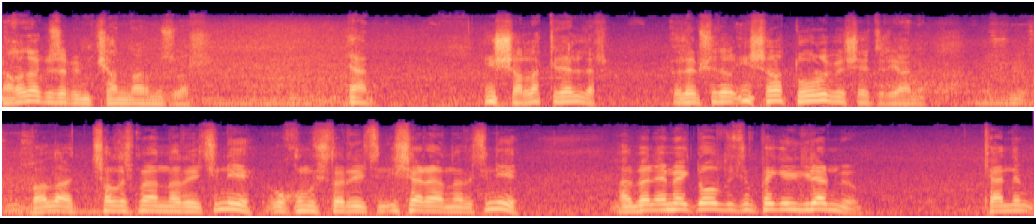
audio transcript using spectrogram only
Ne kadar güzel bir imkanlarımız var. Yani inşallah girerler. Öyle bir şeyler inşallah doğru bir şeydir yani. Valla çalışmayanları için iyi, okumuşları için, iş arayanlar için iyi. Yani ben emekli olduğu için pek ilgilenmiyorum. Kendim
